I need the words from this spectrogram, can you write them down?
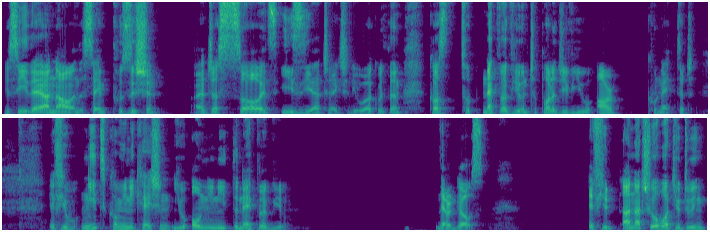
You see they are now in the same position. I just so it's easier to actually work with them because network view and topology view are connected. If you need communication, you only need the network view. There it goes. If you are not sure what you're doing,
